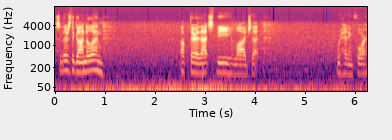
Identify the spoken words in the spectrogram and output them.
So there's the gondola and up there that's the lodge that we're heading for.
